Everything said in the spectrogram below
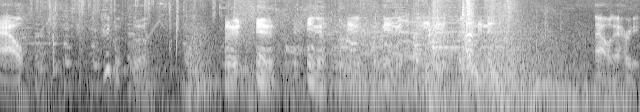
Ow. Uh, uh. Ow, that hurt it.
